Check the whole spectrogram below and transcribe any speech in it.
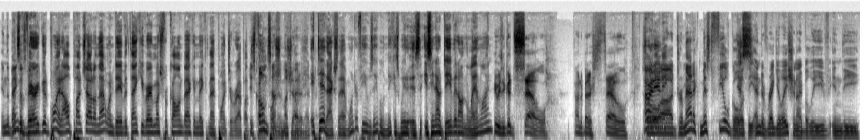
in the Bengals. That's a very good point. I'll punch out on that one, David. Thank you very much for calling back and making that point to wrap up His the phone portion sounded much better that It time. did, actually. I wonder if he was able to make his way to. Is, is he now David on the landline? He was a good sell. Found a better sell. So, All right, Andy. uh, dramatic missed field goal Yes. at the end of regulation, I believe, in the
